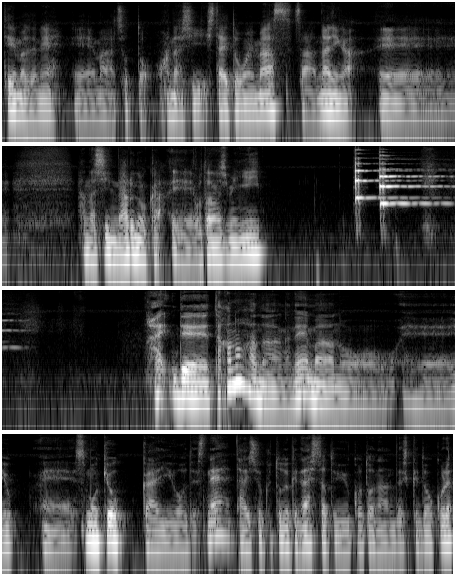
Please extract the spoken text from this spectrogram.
テーマでね、えーまあちょっとお話ししたいと思います。さあ何が、えー話になるのか、えーお楽しみに。はい。で貴乃花がねまああの、えーよえー相撲協会をですね退職届出したということなんですけどこれ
